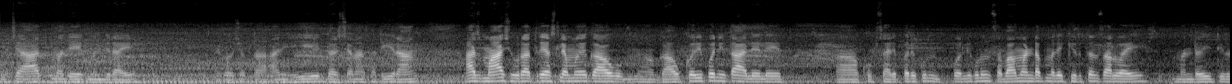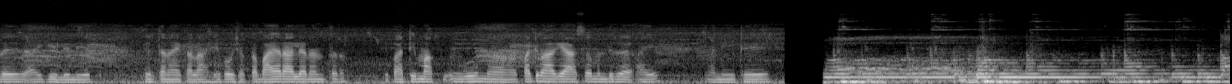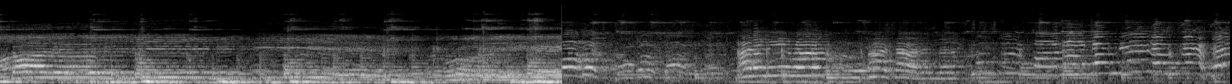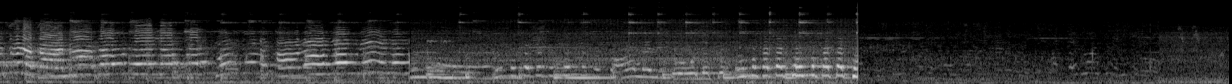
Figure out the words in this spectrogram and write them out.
तिच्या आतमध्ये एक मंदिर आहे. हे शकता. आणि ही दर्शनासाठी रांग. आज महाशिवरात्री असल्यामुळे गाव गावकरी पण इथं आलेले आहेत. खूप सारे. पलीकडून पलीकडून सभामंडपमध्ये कीर्तन चालू आहे. मंडळी तिकडे गेलेली आहेत कीर्तन ऐकायला. हे पाहू शकता. बाहेर आल्यानंतर पाठीमागून पाठीमागे असं मंदिर आहे. आणि इथे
